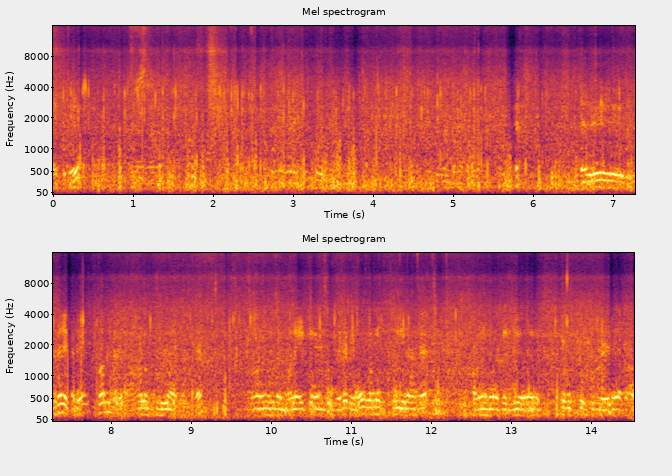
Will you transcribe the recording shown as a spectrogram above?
இருக்குது அது கிடையாது ஆழம் ஃபுல்லாக இருக்காங்க இந்த மலைக்கு வந்துட்டு லவ் பண்ணி அவங்க பெரிய ஒரு திருப்பூர் ரெடியாக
